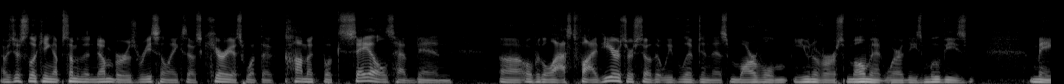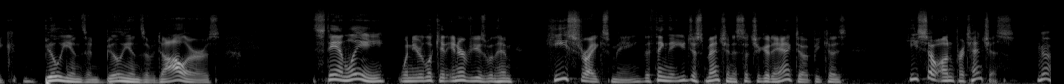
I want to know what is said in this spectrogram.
I was just looking up some of the numbers recently because I was curious what the comic book sales have been uh, over the last five years or so that we've lived in this Marvel universe moment where these movies make billions and billions of dollars. Stan Lee, when you look at interviews with him, he strikes me. The thing that you just mentioned is such a good anecdote because he's so unpretentious yeah.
